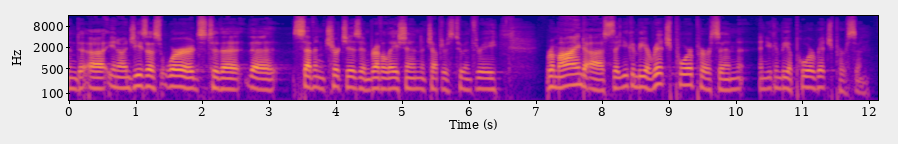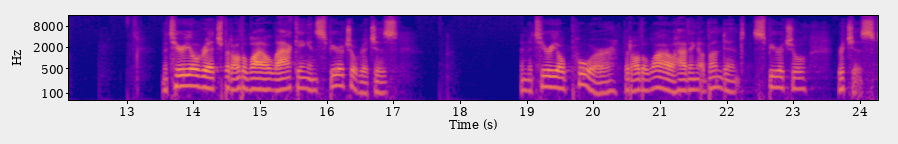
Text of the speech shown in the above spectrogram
And, uh, you know, in Jesus' words to the, the seven churches in Revelation, chapters 2 and 3, remind us that you can be a rich, poor person, and you can be a poor, rich person material rich, but all the while lacking in spiritual riches, and material poor, but all the while having abundant spiritual riches.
